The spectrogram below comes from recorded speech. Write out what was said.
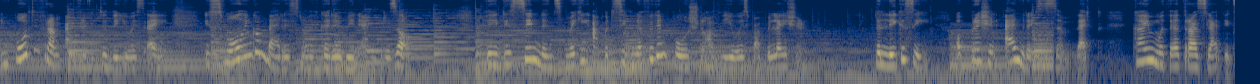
imported from Africa to the USA is small in comparison with Caribbean and Brazil, their descendants making up a significant portion of the US population. The legacy, oppression, and racism that came with the transatlantic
